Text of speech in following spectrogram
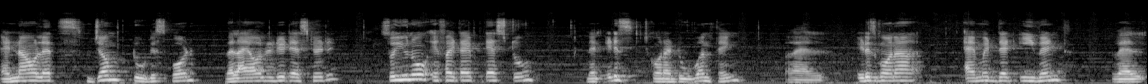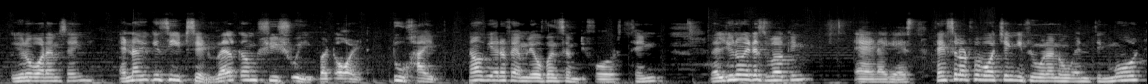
And now let's jump to discord well I already tested it. So you know if I type test 2 then it is gonna do one thing. Well it is gonna emit that event. Well you know what I'm saying? And now you can see it said welcome Shishui but alt to hype. Now we are a family of 174 thing. Well you know it is working and i guess thanks a lot for watching. If you want to know anything more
